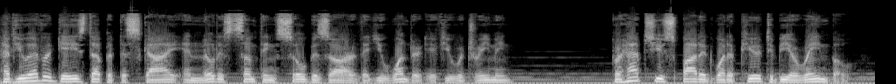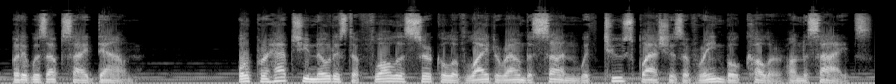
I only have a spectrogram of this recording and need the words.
Have you ever gazed up at the sky and noticed something so bizarre that you wondered if you were dreaming? Perhaps you spotted what appeared to be a rainbow, but it was upside down. Or perhaps you noticed a flawless circle of light around the sun with two splashes of rainbow color on the sides.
